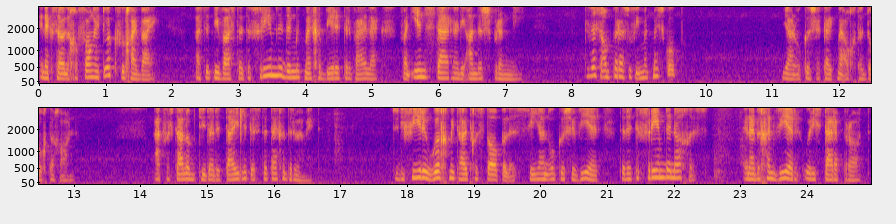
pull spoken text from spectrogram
En ek sou hulle gevang het ook voeg hy by as dit nie was dat 'n vreemde ding met my gebeur het terwyl ek van een ster na die ander spring nie. Dit was amper asof iemand my skop. Jan Okkers kyk my agterdogtig aan. Ek vertel hom toe dat dit duidelik is dat hy gedroom het. Toe die vure hoog met hout gestapel is, sê Jan Okkers weer dat dit 'n vreemde nag is en hy begin weer oor die sterre praat.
